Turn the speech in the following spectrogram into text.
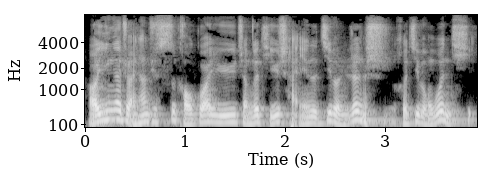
而应该转向去思考关于整个体育产业的基本认识和基本问题，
